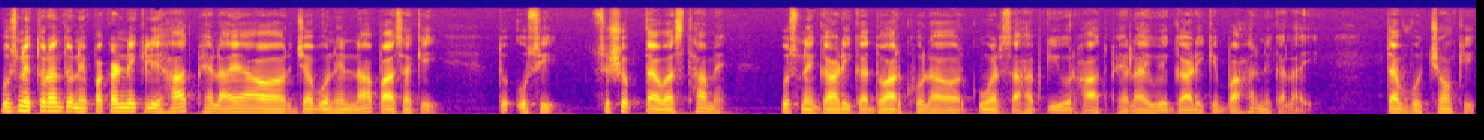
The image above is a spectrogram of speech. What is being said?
उसने तुरंत उन्हें पकड़ने के लिए हाथ फैलाया और जब उन्हें ना पा सकी तो उसी सुषुप्तावस्था में उसने गाड़ी का द्वार खोला और कुंवर साहब की ओर हाथ फैलाए हुए गाड़ी के बाहर निकल आई। तब वो चौंकी,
